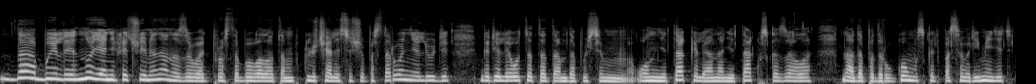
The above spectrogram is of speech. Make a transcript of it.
Да, были, но я не хочу имена называть, просто бывало там включались еще посторонние люди, говорили, вот это там, допустим, он не так или она не так сказала, надо по-другому сказать, посовременить,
